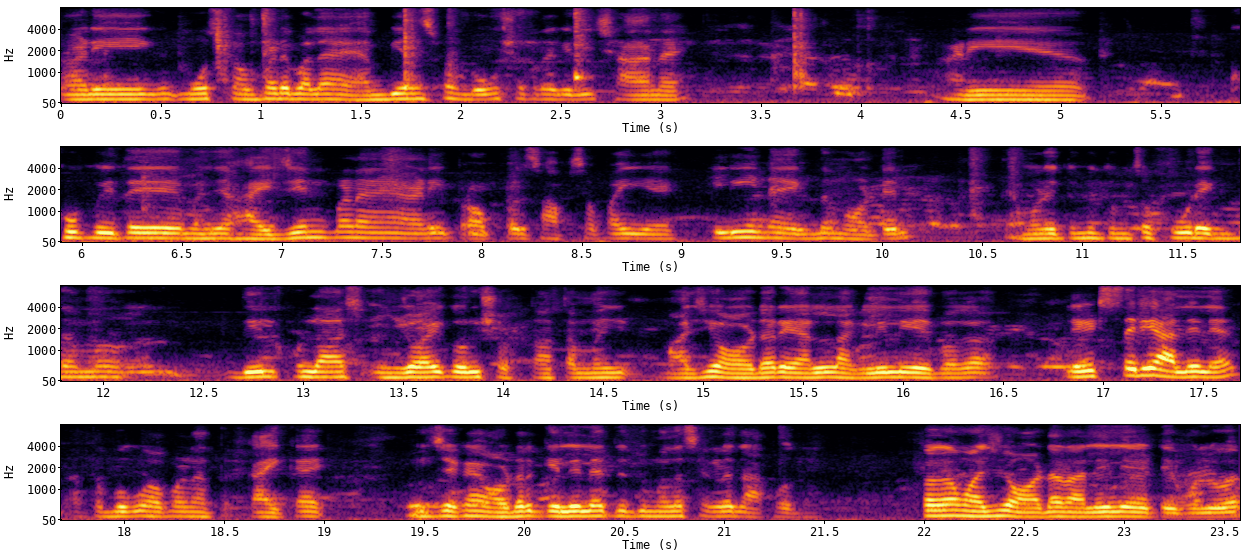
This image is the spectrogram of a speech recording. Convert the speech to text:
आणि मोस्ट कम्फर्टेबल आहे. ॲम्बियन्स पण बघू शकता किती छान आहे. आणि खूप इथे म्हणजे हायजीन पण आहे आणि प्रॉपर साफसफाई आहे. क्लीन आहे एकदम हॉटेल त्यामुळे तुम्ही तुमचं फूड एकदम दिल खुलास एन्जॉय करू शकता. आता मी माझी ऑर्डर यायला लागलेली आहे बघा. प्लेट्स तरी आलेले आहेत. आता बघू आपण आता काय काय मी जे काय ऑर्डर केलेलं आहे ते तुम्हाला सगळं दाखवतो. बघा माझी ऑर्डर आलेली आहे टेबलवर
